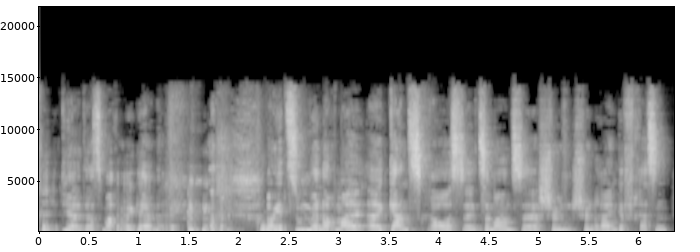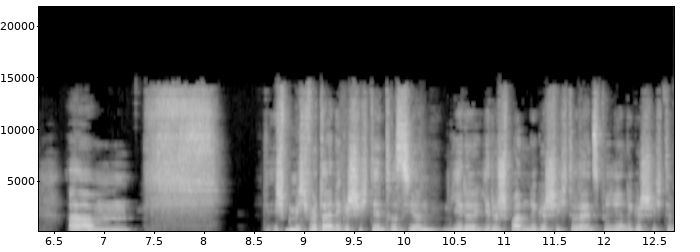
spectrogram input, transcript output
ja, das machen wir gerne. cool. Aber jetzt zoomen wir nochmal äh, ganz raus. Jetzt haben wir uns äh, schön, schön reingefressen. Ähm, ich, mich würde deine Geschichte interessieren. Jede, jede spannende Geschichte oder inspirierende Geschichte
